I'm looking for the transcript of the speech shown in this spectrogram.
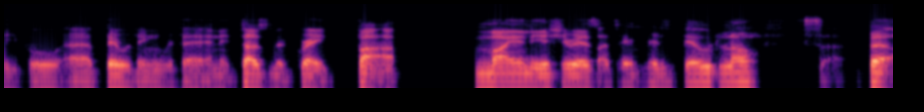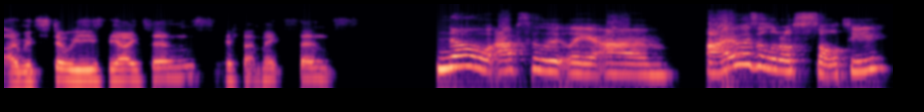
people uh, building with it, and it does look great. But my only issue is I don't really build lofts, but I would still use the items if that makes sense. no, absolutely. Um, I was a little salty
